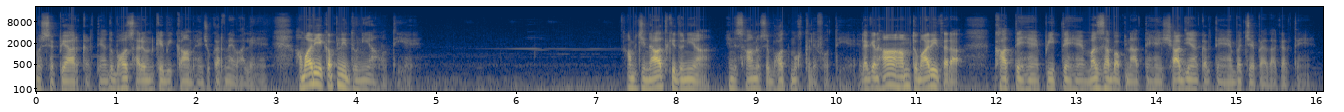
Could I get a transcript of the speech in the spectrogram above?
मुझसे प्यार करते हैं तो बहुत सारे उनके भी काम हैं जो करने वाले हैं। हमारी एक अपनी दुनिया होती है। हम जिनात की दुनिया इंसानों से बहुत मुख्तलिफ़ होती है। लेकिन हाँ हम तुम्हारी तरह खाते हैं, पीते हैं, मज़हब अपनाते हैं, शादियाँ करते हैं, बच्चे पैदा करते हैं।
